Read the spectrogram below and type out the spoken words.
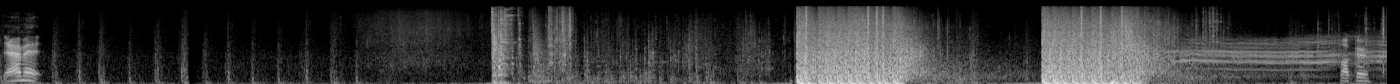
Damn it! Fucker.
